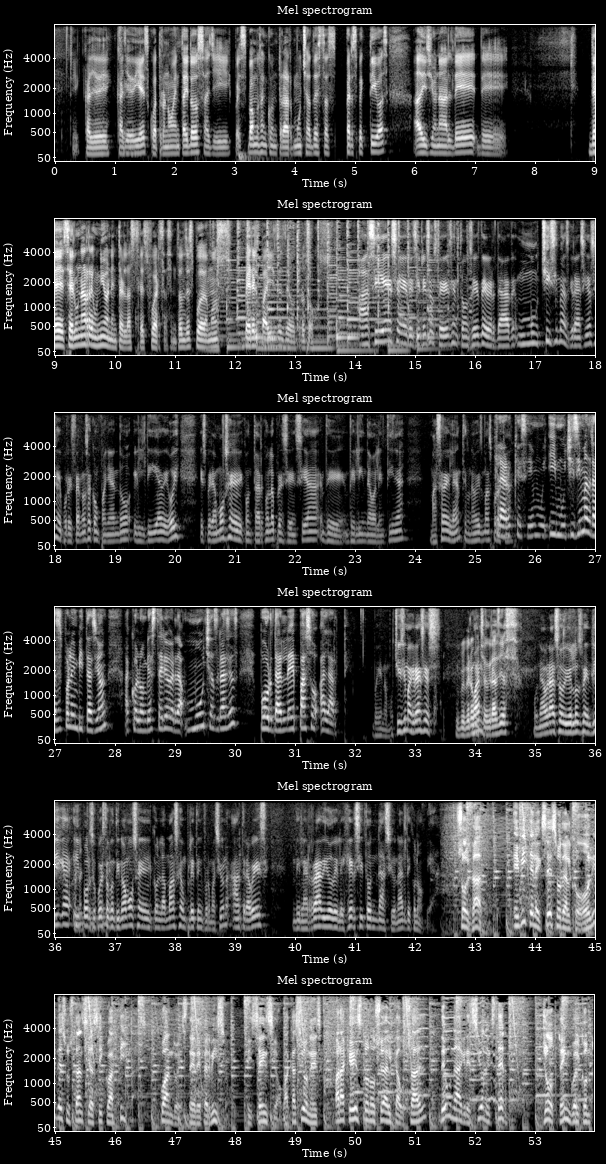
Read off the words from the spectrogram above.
calle, calle 10, 492, allí pues vamos a encontrar muchas de estas perspectivas adicional de de ser una reunión entre las tres fuerzas. Entonces podemos ver el país desde otros ojos. Así es, eh, decirles a ustedes entonces de verdad muchísimas gracias eh, por estarnos acompañando el día de hoy. Esperamos eh, contar con la presencia de, Linda Valentina más adelante, una vez más por Claro que sí, y muchísimas gracias por la invitación a Colombia Estéreo, de verdad, muchas gracias por darle paso al arte. Bueno, muchísimas gracias. Primero, muchas gracias. Un abrazo, Dios los bendiga y por supuesto continuamos eh, con la más completa información a través de la radio del Ejército Nacional de Colombia. Soldado, evite el exceso de alcohol y de sustancias psicoactivas cuando esté de permiso, licencia o vacaciones para que esto no sea el causal de una agresión externa. Yo tengo el control.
